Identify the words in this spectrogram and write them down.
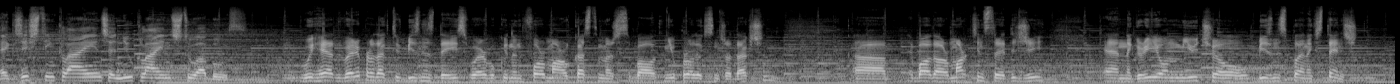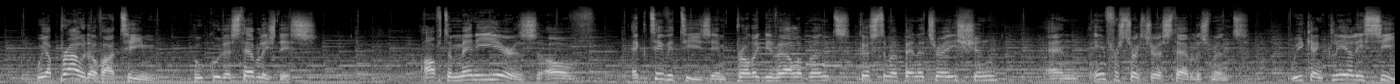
existing clients and new clients to our booth. We had very productive business days where we could inform our customers about new products introduction, Uh, about our marketing strategy, and agree on mutual business plan extension. We are proud of our team who could establish this. After many years of activities in product development, customer penetration and infrastructure establishment, we can clearly see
